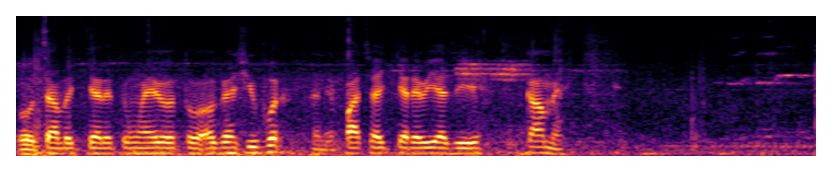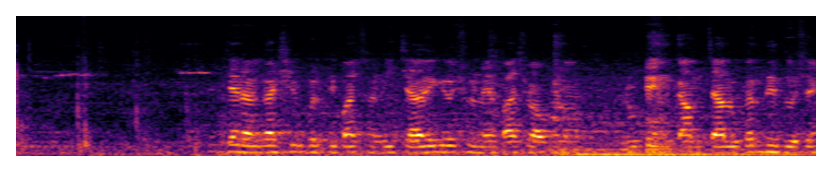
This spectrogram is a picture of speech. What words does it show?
તો ચાલો અત્યારે તો હું આવ્યો હતો અગાશી ઉપર અને પાછા અત્યારે આવ્યા જઈએ કામે. અત્યારે અગાશી ઉપરથી પાછો નીચે આવી ગયો છું ને પાછું આપણું રૂટીન કામ ચાલુ કરી દીધું છે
